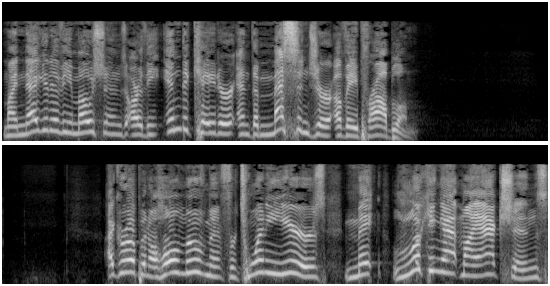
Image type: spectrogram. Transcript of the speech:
My negative emotions are the indicator and the messenger of a problem. I grew up in a whole movement for 20 years, ma- looking at my actions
